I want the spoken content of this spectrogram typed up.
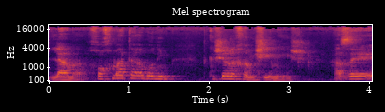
למה? חוכמת ההמונים. תתקשר ל-50 איש, אז אה,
